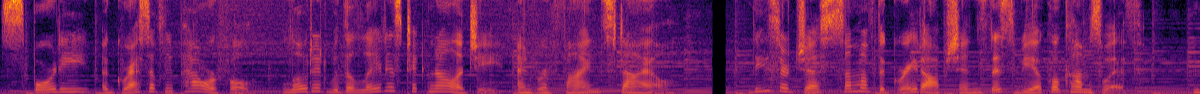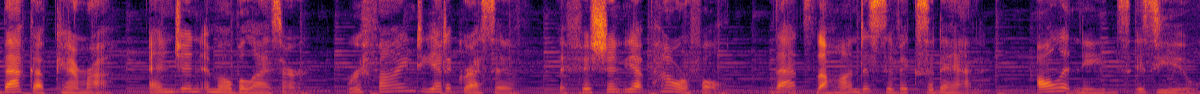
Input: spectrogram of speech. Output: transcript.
sporty, aggressively powerful, loaded with the latest technology and refined style. These are just some of the great options this vehicle comes with. Backup camera, engine immobilizer, refined yet aggressive, efficient yet powerful. That's the Honda Civic Sedan. All it needs is you.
